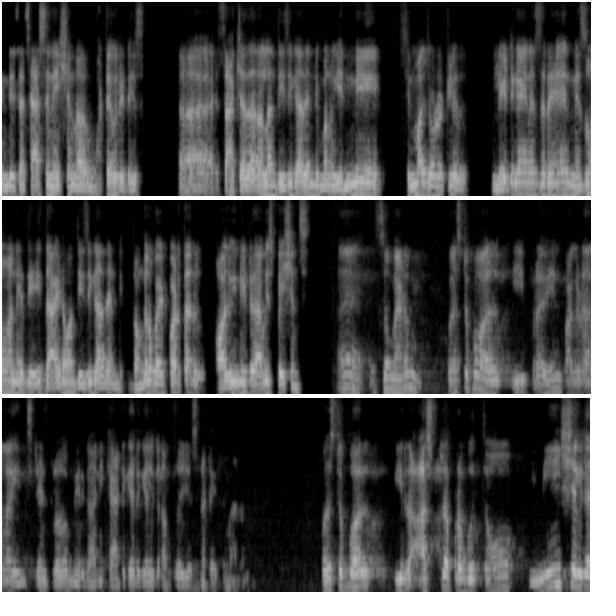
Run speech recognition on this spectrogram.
in this assassination or whatever it is సాక్ష్యాధారాలు అంత ఈజీ కాదండి. మనం ఎన్ని సినిమాలు చూడట్లేదు. లేట్గా అయినా సరే నిజం అనేది దాయడం అంత ఈజీ కాదండి. దొంగలు బయటపడతారు. All we need to have is patience so madam first of all ఈ ప్రవీణ్ పగడాల ఇన్సిడెంట్లో మీరు కానీ కేటగిరికల్గా అబ్జర్వ్ చేసినట్టయితే మేడం ఫస్ట్ ఆఫ్ ఆల్ ఈ రాష్ట్ర ప్రభుత్వం ఇనీషియల్గా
